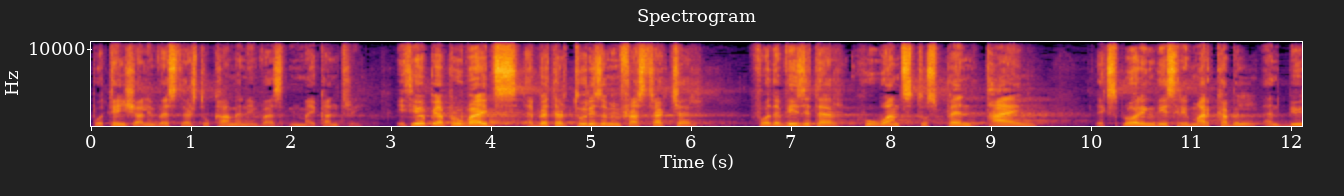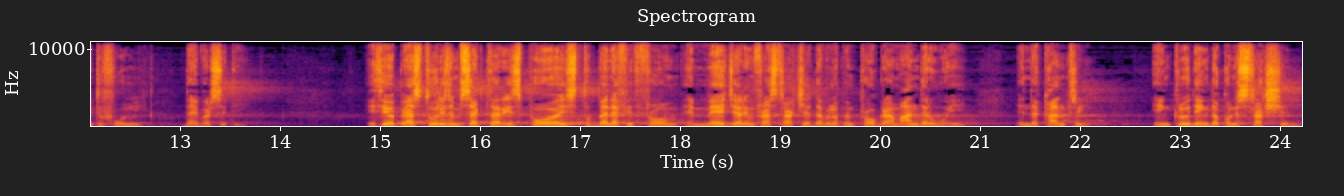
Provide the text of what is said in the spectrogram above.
potential investors to come and invest in my country. Ethiopia provides a better tourism infrastructure for the visitor who wants to spend time exploring this remarkable and beautiful diversity. Ethiopia's tourism sector is poised to benefit from a major infrastructure development program underway in the country, including the construction,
